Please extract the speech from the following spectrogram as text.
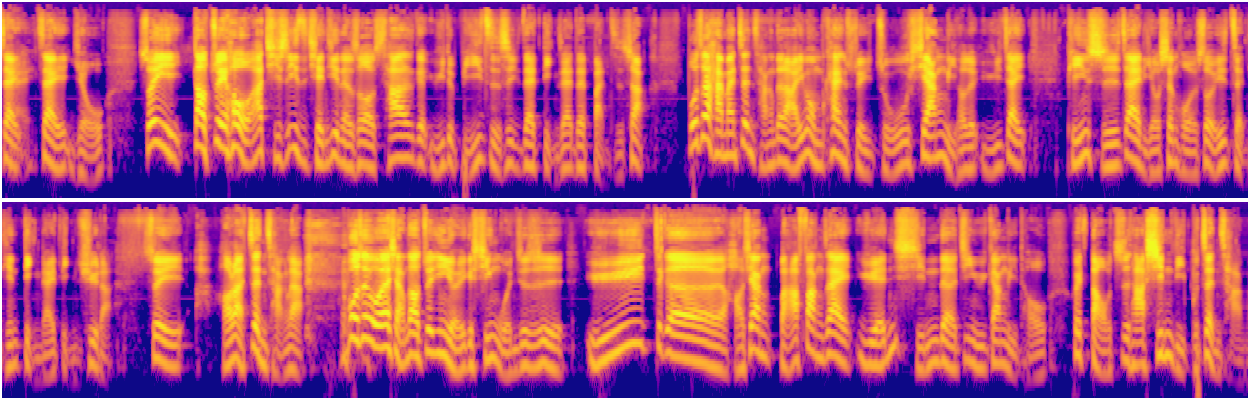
在在游，所以到最后它其实一直前进的时候，它这个鱼的鼻子是在顶在这板子上。不过这还蛮正常的啦，因为我们看水族箱里头的鱼在平时在里头生活的时候，也是整天顶来顶去啦，所以好啦，正常啦。不过这个我也想到最近有一个新闻，就是鱼这个好像把它放在圆形的金鱼缸里头，会导致它心理不正常。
